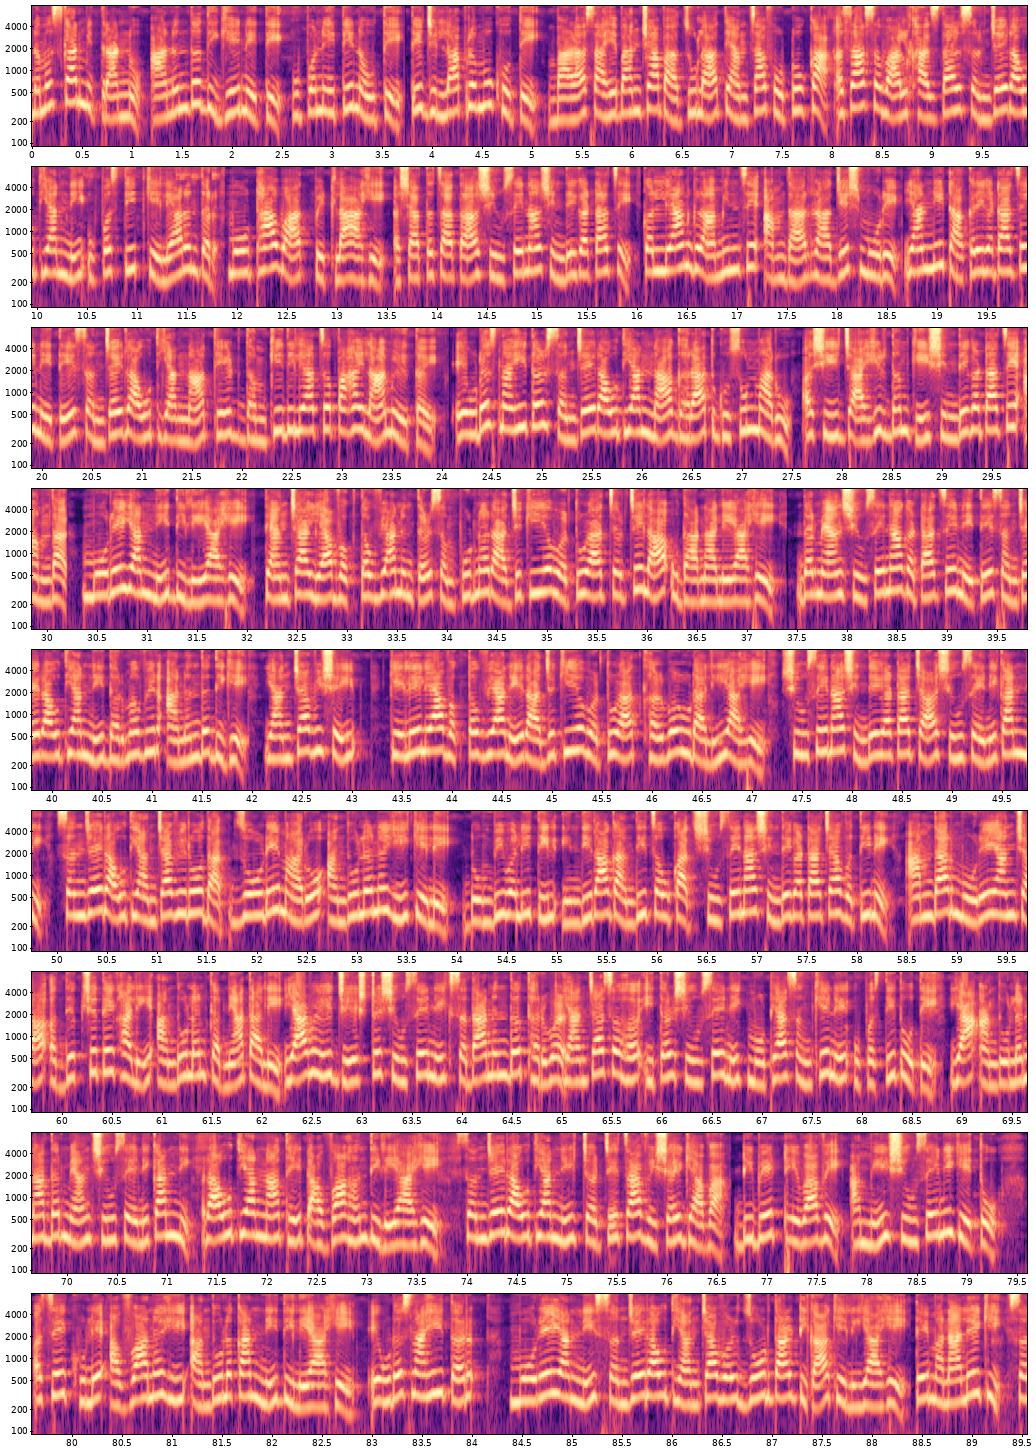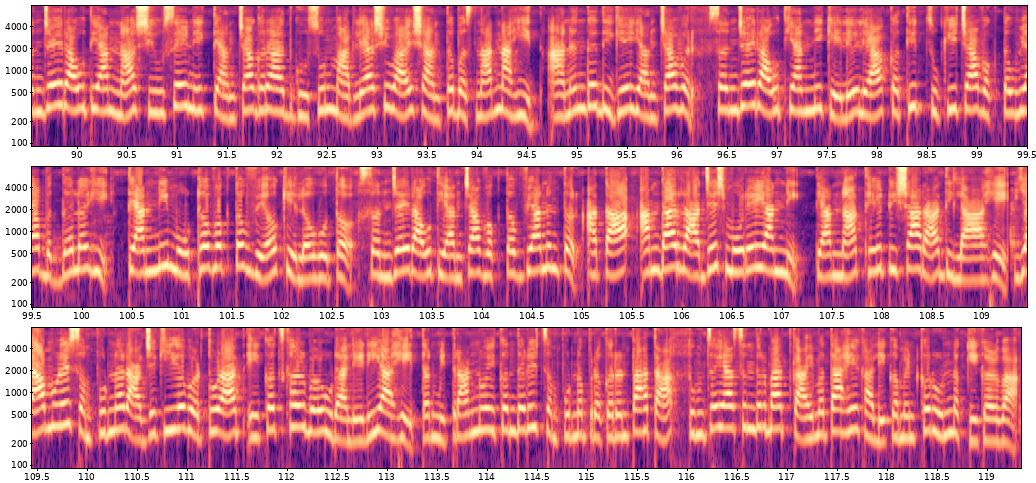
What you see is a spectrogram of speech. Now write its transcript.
नमस्कार मित्रांनो आनंद दिघे नेते उपनेते नव्हते ते जिल्हा प्रमुख होते. बाळासाहेबांच्या बाजूला त्यांचा फोटो का? असा सवाल खासदार संजय राऊत यांनी उपस्थित केल्यानंतर मोठा वाद पेटला आहे. अशातच आता शिवसेना शिंदे गटाचे कल्याण ग्रामीणचे आमदार राजेश मोरे यांनी ठाकरे गटाचे नेते संजय राऊत यांना थेट धमकी दिल्याचं पाहायला मिळतंय. एवढंच नाही तर संजय राऊत यांना घरात घुसून मारू अशी जाहीर धमकी शिंदे गटाचे आमदार मोरे यांनी दिली आहे. त्यांच्या या वक्तव्यानंतर संपूर्ण राजकीय वर्तुळात चर्चेला उधाण आले आहे. दरम्यान शिवसेना गटाचे नेते संजय राऊत यांनी धर्मवीर आनंद दिघे यांच्याविषयी केलेल्या वक्तव्याने राजकीय वर्तुळात खळबळ उडाली आहे. शिवसेना शिंदे गटाच्या शिवसैनिकांनी संजय राऊत यांच्या विरोधात जोडे मारो आंदोलनही केले. डोंबिवलीतील इंदिरा गांधी चौकात शिवसेना शिंदे गटाच्या वतीने आमदार मोरे यांच्या अध्यक्षतेखाली आंदोलन करण्यात आले. यावेळी ज्येष्ठ शिवसैनिक सदानंद थरवळ यांच्यासह इतर शिवसैनिक मोठ्या संख्येने उपस्थित होते. या आंदोलनादरम्यान शिवसैनिकांनी राऊत यांना थेट आव्हान दिले आहे. संजय राऊत यांनी चर्चेचा विषय घ्यावा. डिबेट ठेवावे. आम्ही शिवसैनिक येतो असे खुले आव्हानही आंदोलकांनी दिले आहे. एवढंच नाही तर मोरे यांनी संजय राऊत यांच्यावर जोरदार टीका केली आहे. ते म्हणाले की संजय राऊत यांना शिवसैनिक त्यांच्या घरात घुसून मारल्याशिवाय शांत बसणार नाहीत. आनंद दिघे यांच्यावर संजय राऊत यांनी केलेल्या कथित चुकीच्या वक्तव्याबद्दलही त्यांनी मोठं वक्तव्य केलं होतं. संजय राऊत यांच्या वक्तव्यानंतर आता आमदार राजेश मोरे यांनी त्यांना थेट इशारा दिला आहे. यामुळे संपूर्ण राजकीय वर्तुळात एकच खळबळ उडालेली आहे. तर मित्रांनो एकंदर एकंदरीत संपूर्ण प्रकरण पाहता तुमचं या संदर्भात काय मत आहे खाली कमेंट करून नक्की कळवा.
